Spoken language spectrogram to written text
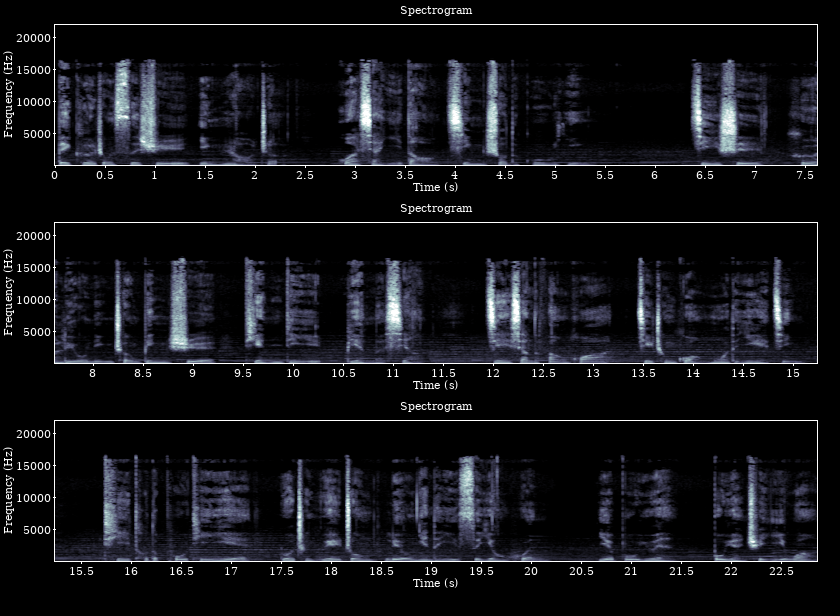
被各种思绪萦绕着，画下一道清瘦的孤影。即使河流凝成冰雪，天地变了相，街巷的繁华继承广漠的夜景，剔透的菩提叶落成月中留念的一丝幽魂，也不愿不愿去遗忘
